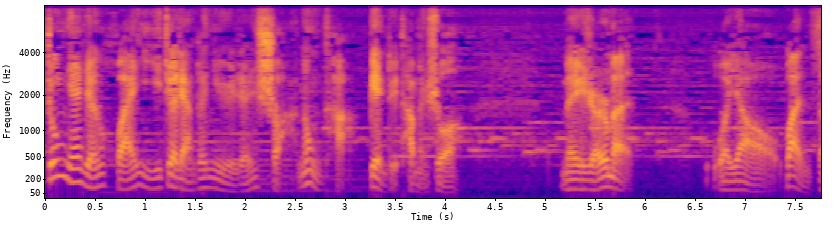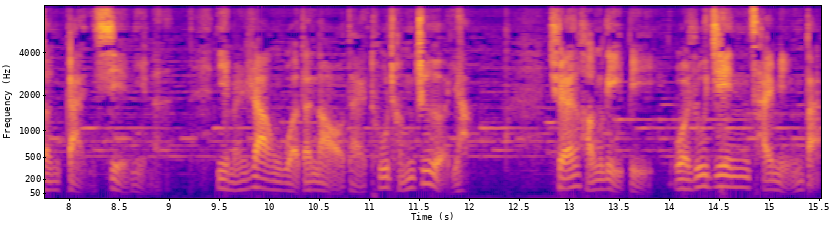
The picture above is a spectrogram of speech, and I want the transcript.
中年人怀疑这两个女人耍弄他，便对他们说：“美人们，我要万分感谢你们，你们让我的脑袋秃成这样。”权衡利弊，我如今才明白，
